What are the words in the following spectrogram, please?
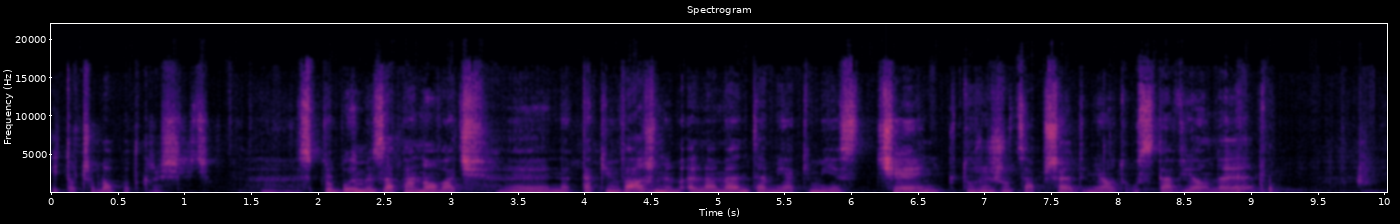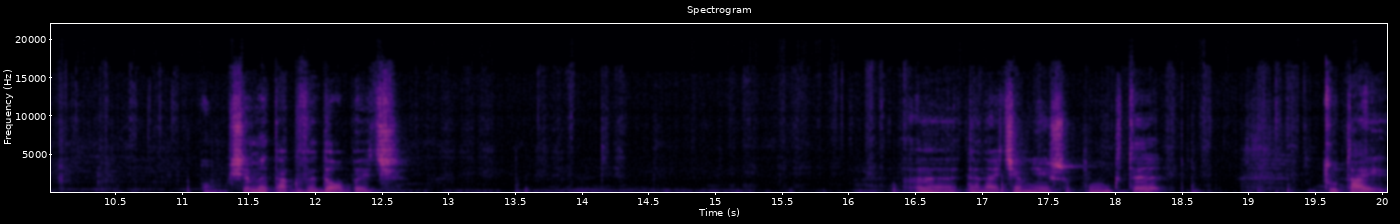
i to trzeba podkreślić. Spróbujmy zapanować e, nad takim ważnym elementem, jakim jest cień, który rzuca przedmiot ustawiony. O, musimy tak wydobyć e, te najciemniejsze punkty. Tutaj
